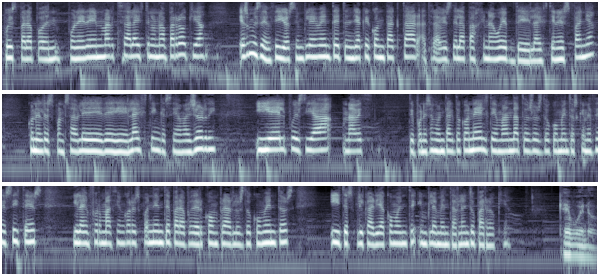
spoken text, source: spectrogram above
Pues para poner en marcha Lifetime en una parroquia es muy sencillo. Simplemente tendría que contactar a través de la página web de Lifetime España con el responsable de Lifetime, que se llama Jordi, y él pues ya una vez te pones en contacto con él, te manda todos los documentos que necesites y la información correspondiente para poder comprar los documentos y te explicaría cómo implementarlo en tu parroquia. Qué bueno.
